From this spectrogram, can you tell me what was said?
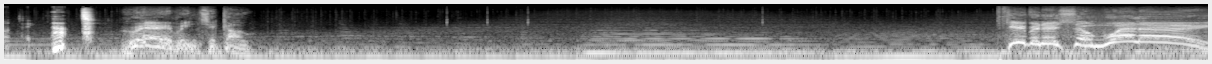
I'll take that. Raring to go. Giving us some willing!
